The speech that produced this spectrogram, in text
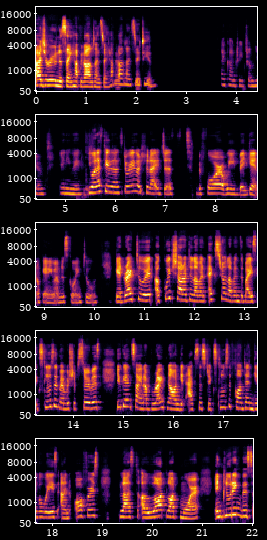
Hajaroon is saying Happy Valentine's Day. Happy Valentine's Day to you. I can't read from here. Anyway, you want to see the stories or should I just, before we begin? Okay, anyway, I'm just going to get right to it. A quick shout out to Lovin Extra, Lovin Dubai's exclusive membership service. You can sign up right now and get access to exclusive content, giveaways, and offers, plus a lot, lot more, including this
